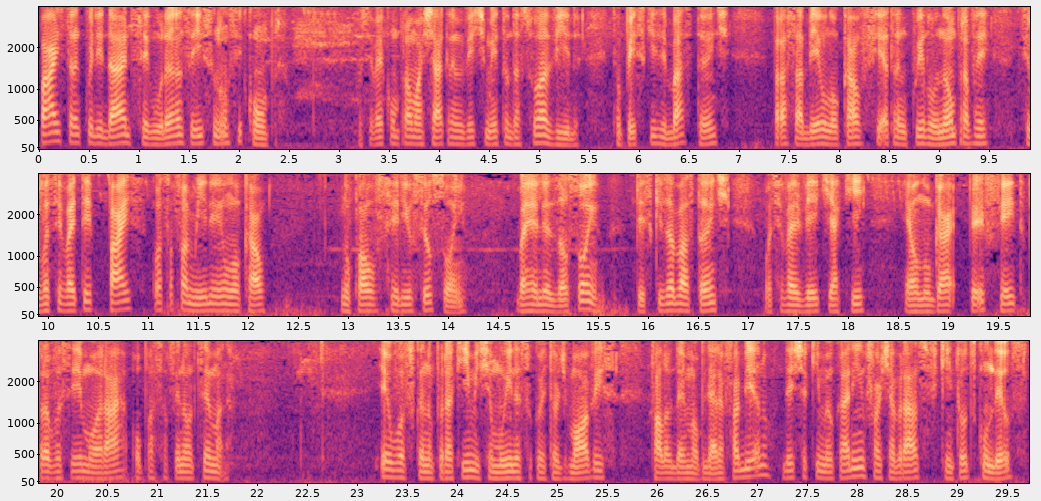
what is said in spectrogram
paz, tranquilidade, segurança, isso não se compra. Você vai comprar uma chácara, é um investimento da sua vida. Então pesquise bastante para saber o local se é tranquilo ou não, para ver se você vai ter paz com a sua família em um local no qual seria o seu sonho. Vai realizar o sonho? Pesquisa bastante, você vai ver que aqui é um lugar perfeito para você morar ou passar o final de semana. Eu vou ficando por aqui, me chamo Ina, sou corretor de imóveis, falo da Imobiliária Fabiano. Deixo aqui meu carinho, forte abraço, fiquem todos com Deus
